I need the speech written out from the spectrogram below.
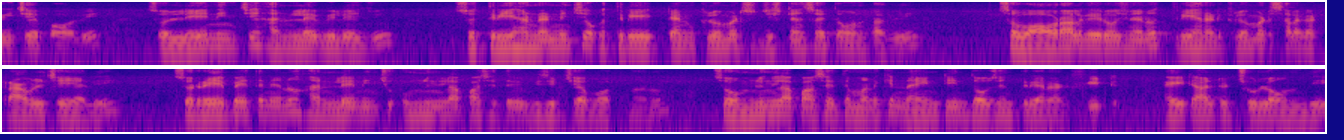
రీచ్ అయిపోవాలి. సో లే నుంచి Hanle village so three hundred నుంచి ఒక త్రీ టెన్ కిలోమీటర్స్ డిస్టెన్స్ అయితే ఉంటుంది. సో ఓవరాల్గా ఈరోజు నేను త్రీ హండ్రెడ్ కిలోమీటర్స్ అలాగా ట్రావెల్ చేయాలి. సో రేపైతే నేను హన్లే నుంచి ఉమ్లింగ్లా పాస్ అయితే విజిట్ చేయబోతున్నాను. సో ఉమ్లింగ్లా పాస్ అయితే మనకి nineteen thousand three hundred feet height ఆల్టిట్యూడ్లో ఉంది.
